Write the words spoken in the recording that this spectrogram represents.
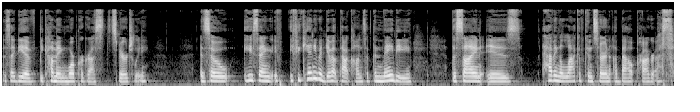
this idea of becoming more progressed spiritually. And so he's saying if, if you can't even give up that concept, then maybe the sign is having a lack of concern about progress,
